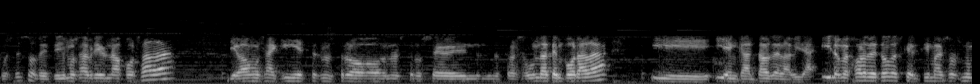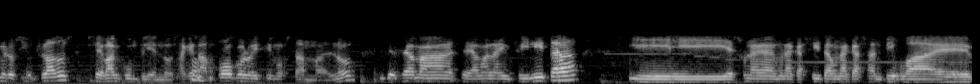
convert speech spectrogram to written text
pues eso, decidimos abrir una posada, llevamos aquí, este es nuestro, nuestro nuestra segunda temporada y, y, encantados de la vida. Y lo mejor de todo es que encima esos números inflados se van cumpliendo, o sea que tampoco lo hicimos tan mal, ¿no? Se llama, se llama La Infinita y es una, una casita, una casa antigua eh,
